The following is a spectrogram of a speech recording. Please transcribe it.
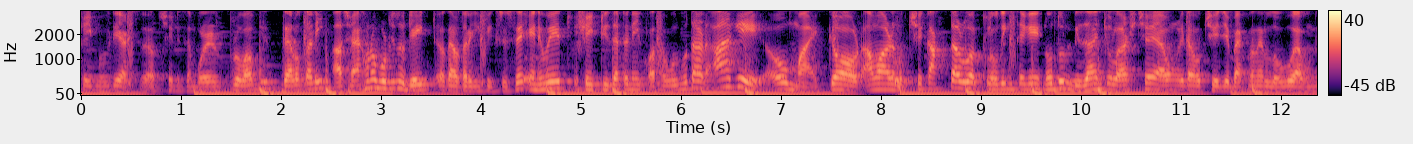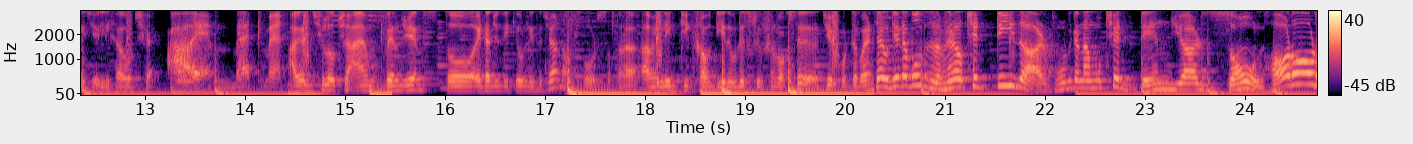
সেই মুভিটি আসতে যাচ্ছে ডিসেম্বরের প্রবাবলি তেরো তারিখ। আচ্ছা এখনও পর্যন্ত ডেট তেরো তারিখে ফিক্স হয়েছে। এনিওয়ে সেই টিজারটা নিয়ে কথা বলব। তার আগে ও মাই গড আমার হচ্ছে কাকতারুয়া ক্লোদিং থেকে নতুন ডিজাইন চলে আসছে, এবং এটা হচ্ছে যে ব্যাটম্যানের লোগো এবং নিচে লেখা হচ্ছে আই এম ব্যাটম্যান আগে ছিল হচ্ছে আই এম ভেঞ্জেন্স তো এটা যদি কেউ নিতে চান অফকোর্স আপনারা আমি লিঙ্ক টিক সব দিয়ে দেবো ডিসক্রিপশন বক্সে চেক করতে পারেন। যাই যেটা বলতেছিলাম, সেটা হচ্ছে টিজার মুভিটার নাম হচ্ছে ডেঞ্জার জোন হরর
